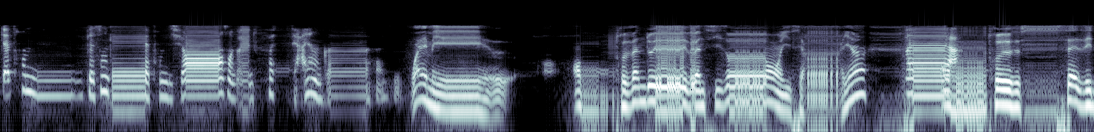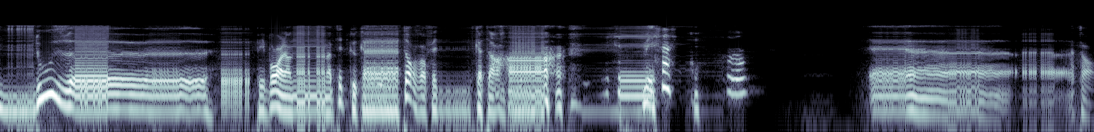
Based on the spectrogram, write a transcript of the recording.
4 ans de, toute façon, 4 ans de différence, encore une fois, c'est rien, quoi. Enfin, Ouais mais euh, entre 22 et 26 ans, il sert à rien. Voilà. Entre 16 et 12, euh, mais bon, alors, on en a peut-être que 14 en fait, Katara. C'est Mais- ça, c'est trop hein. Euh, attends,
